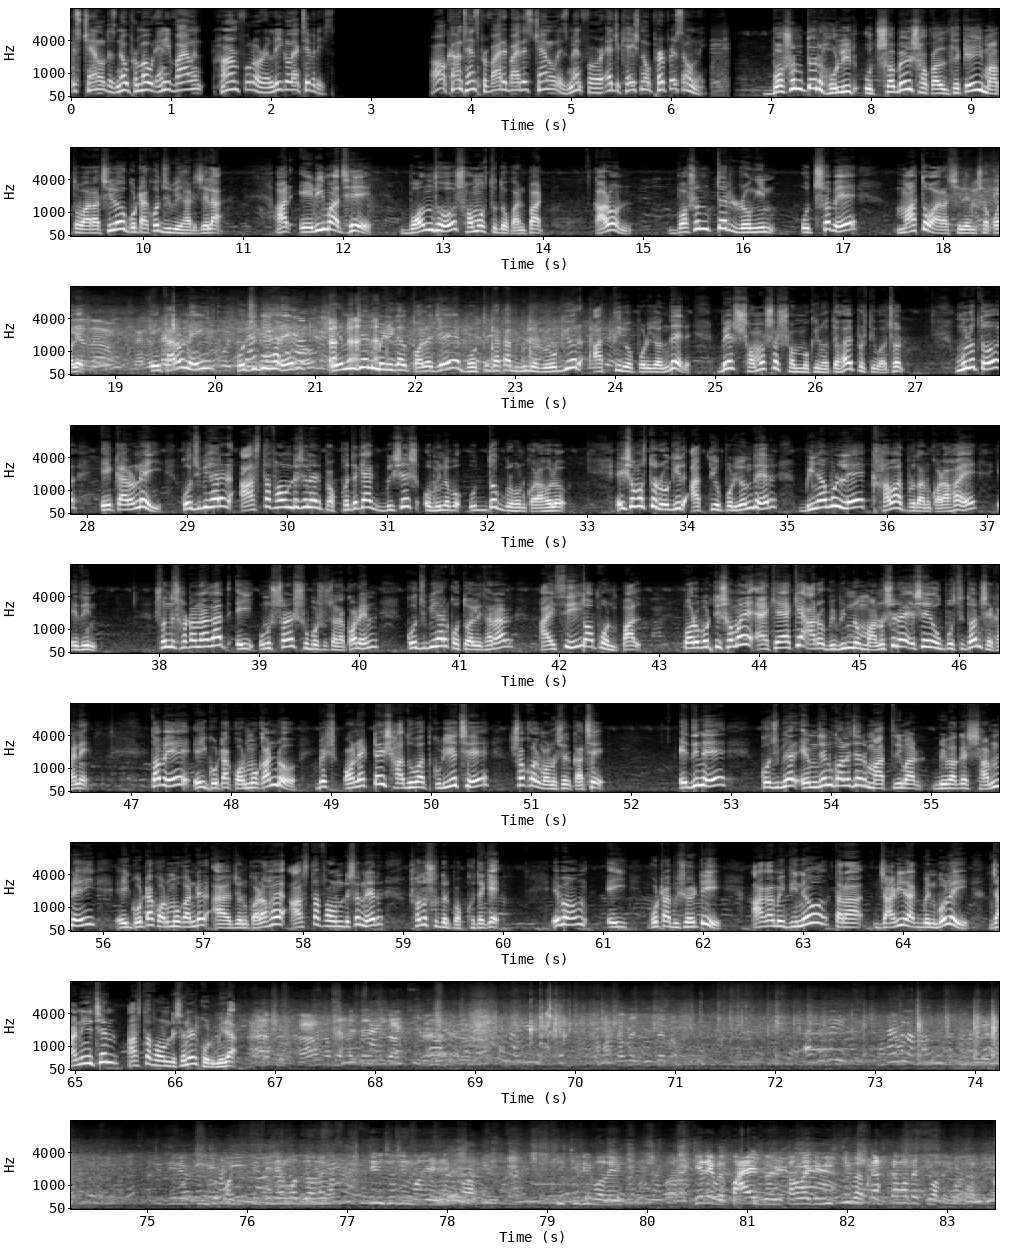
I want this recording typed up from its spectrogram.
This channel does not promote any violent, harmful, or illegal activities. All contents provided by this channel is meant for educational purpose only. বসন্তের হোলির উৎসবে সকাল থেকেই মাতোয়ারা ছিল গোটা কোচবিহার জেলা আর এরই মাঝে বন্ধ সমস্ত দোকানপাট কারণ বসন্তের রঙিন উৎসবে মাতোয়ারা ছিলেন সকলে। এই কারণেই কোচবিহারের এমজেন মেডিকেল কলেজে ভর্তি থাকা বিভিন্ন রোগী ও আত্মীয় পরিজনদের বেশ সমস্যার সম্মুখীন হতে হয় প্রতি বছর মূলত এ কারণেই কোচবিহারের আস্থা ফাউন্ডেশনের পক্ষ থেকে এক বিশেষ অভিনব উদ্যোগ গ্রহণ করা হলো। এই সমস্ত রোগীর আত্মীয় পরিজনদের বিনামূল্যে খাবার প্রদান করা হয় এদিন। সন্ধ্যে ছটা নাগাদ এই অনুষ্ঠানের শুভ সূচনা করেন কোচবিহার কোতোয়ালি থানার আইসি তপন পাল। পরবর্তী সময়ে একে একে আরও বিভিন্ন মানুষেরা এসে উপস্থিত হন সেখানে। তবে এই গোটা কর্মকাণ্ড বেশ অনেকটাই সাধুবাদ কুড়িয়েছে সকল মানুষের কাছে এদিনে কোচবিহার এমজেন কলেজের মাতৃমার বিভাগের সামনেই এই গোটা কর্মকাণ্ডের আয়োজন করা হয় আস্থা ফাউন্ডেশনের সদস্যদের পক্ষ থেকে এবং এই গোটা বিষয়টি আগামী দিনেও তারা জারি রাখবেন বলেই জানিয়েছেন আস্থা ফাউন্ডেশনের কর্মীরা দিনে তিনশো পঁয়ষট্টি দিনের মধ্যে অনেক তিনশো দিন মানে এনে খাওয়া দিই। খিচুড়ি বলে বলে পায়েস বলে কারও বাড়িতে মিষ্টি বলে কাজটা আমাদের চলে।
